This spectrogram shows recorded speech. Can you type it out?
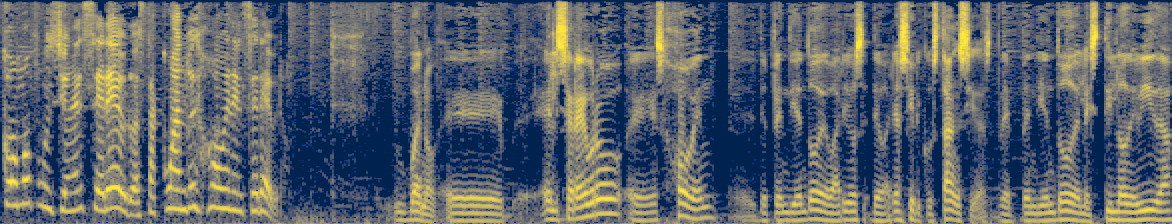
cómo funciona el cerebro, hasta cuándo es joven el cerebro. Bueno, eh, el cerebro eh, es joven eh, dependiendo de, varios, de varias circunstancias, dependiendo del estilo de vida,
